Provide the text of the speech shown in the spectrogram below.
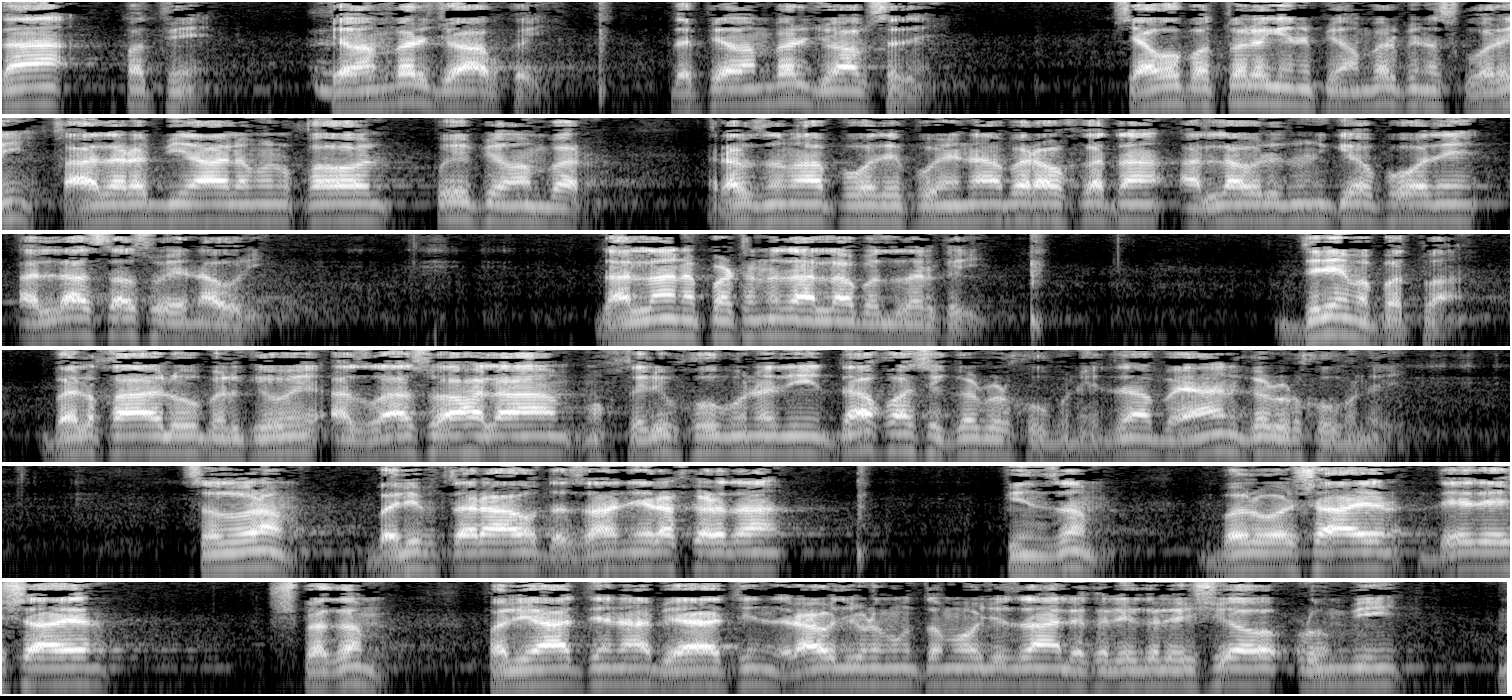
دا پته پیغمبر جواب کوي د پیغمبر جواب څه دی چې هغه په تو لګین پیغمبر په نس کوی قال ربي عالم القول کوئی پیغمبر رب زما په دې په نه براو کتا الله ورزون کې په دې الله تاسو یې ناوري دا الله نه پټنه دا الله بدل درکې درېمه پتوا بل قالو بلکې وي ازغاس احلام مختلف خوبونه دي دا خاصه ګډوډ خوبونه دا بیان ګډوډ خوبونه دي څلورم بل افتراو د ځان یې راکړه دا پنځم بل و شاعر دې دې شاعر شپغم فلیاتنا بیاتین راو دې موږ ته معجزه لکه لګلې شی او ړومبي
